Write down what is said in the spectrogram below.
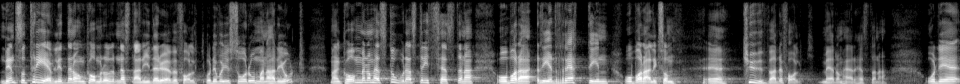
Det är inte så trevligt när de kommer och nästan rider över folk. Och det var ju så romarna hade gjort. Man kom med de här stora stridshästarna och bara red rätt in och bara liksom eh, kuvade folk med de här hästarna. Och det,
